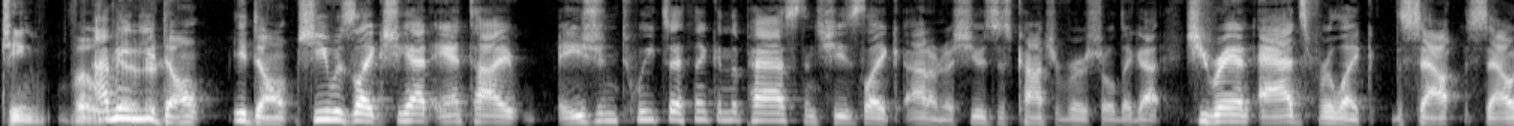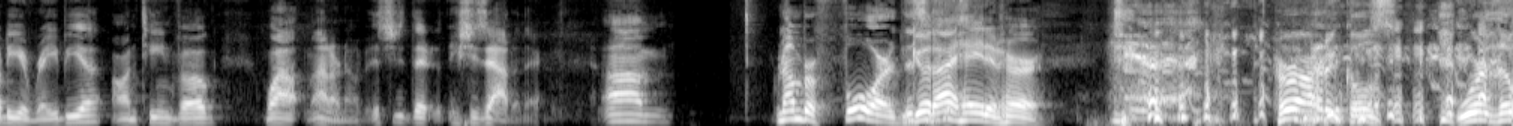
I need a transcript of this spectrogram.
team vote?" I mean, editor? you don't. You don't. She was like, she had anti Asian tweets, I think, in the past, and she's like, I don't know. She was just controversial. They got she ran ads for like the Sau- Saudi Arabia on Teen Vogue. Wow, I don't know. It's just, that- she's out of there. Um, number four. This Good. is a- I hated her. Her articles were the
